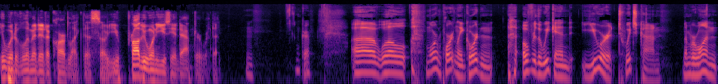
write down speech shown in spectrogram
it would have limited a card like this. So you probably want to use the adapter with it. Hmm. Okay. Uh, well, more importantly, Gordon, over the weekend you were at TwitchCon. Number one,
